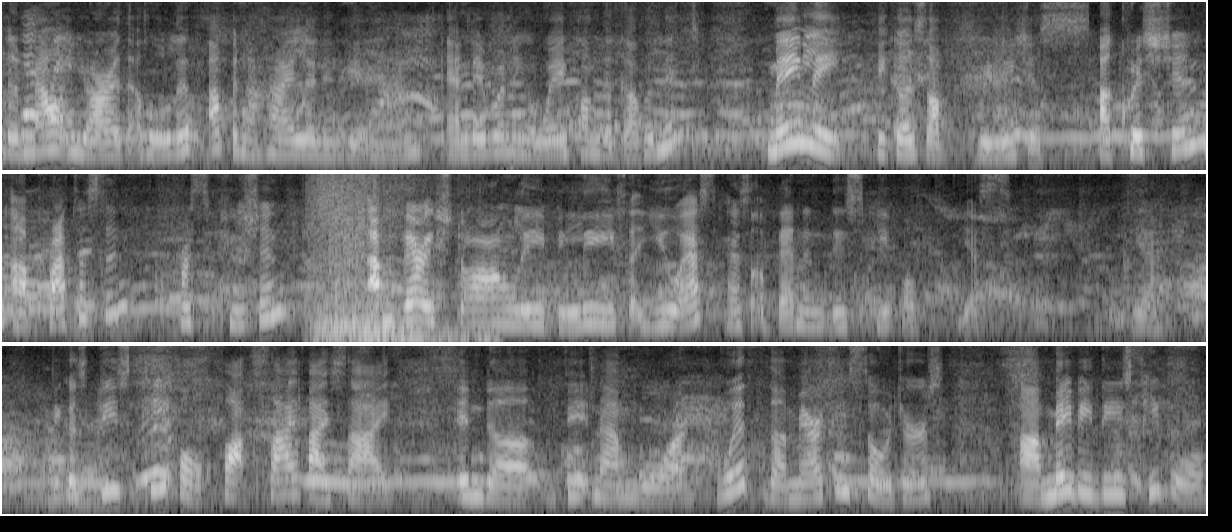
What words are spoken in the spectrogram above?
They're the that who live up in the highland in Vietnam, and they're running away from the government, mainly because of religious, a Christian, a Protestant persecution. I'm very strongly believe that U.S. has abandoned these people. Yes, yeah, because these people fought side by side in the Vietnam War with the American soldiers. Uh, maybe these people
